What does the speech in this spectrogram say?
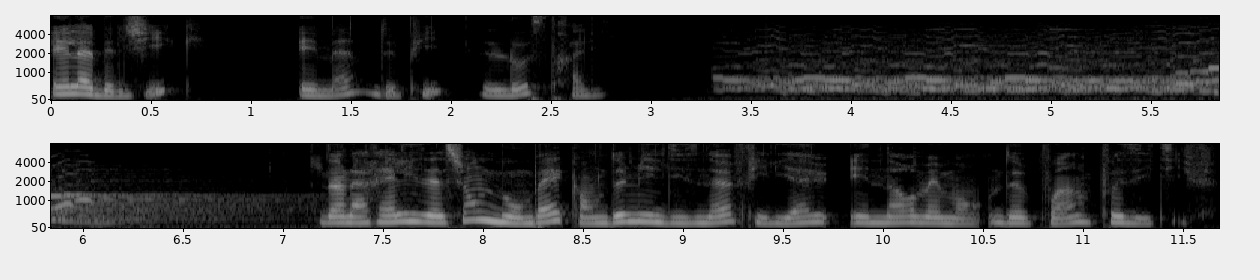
et la Belgique, et même depuis l'Australie. Dans la réalisation de Bombec en 2019, il y a eu énormément de points positifs.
